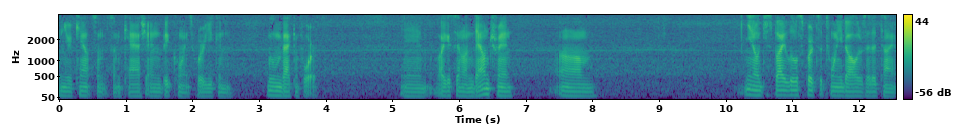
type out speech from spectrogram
in your account some some cash and bitcoins where you can move them back and forth and like I said on downtrend um, you know just buy little spurts of $20 at a time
